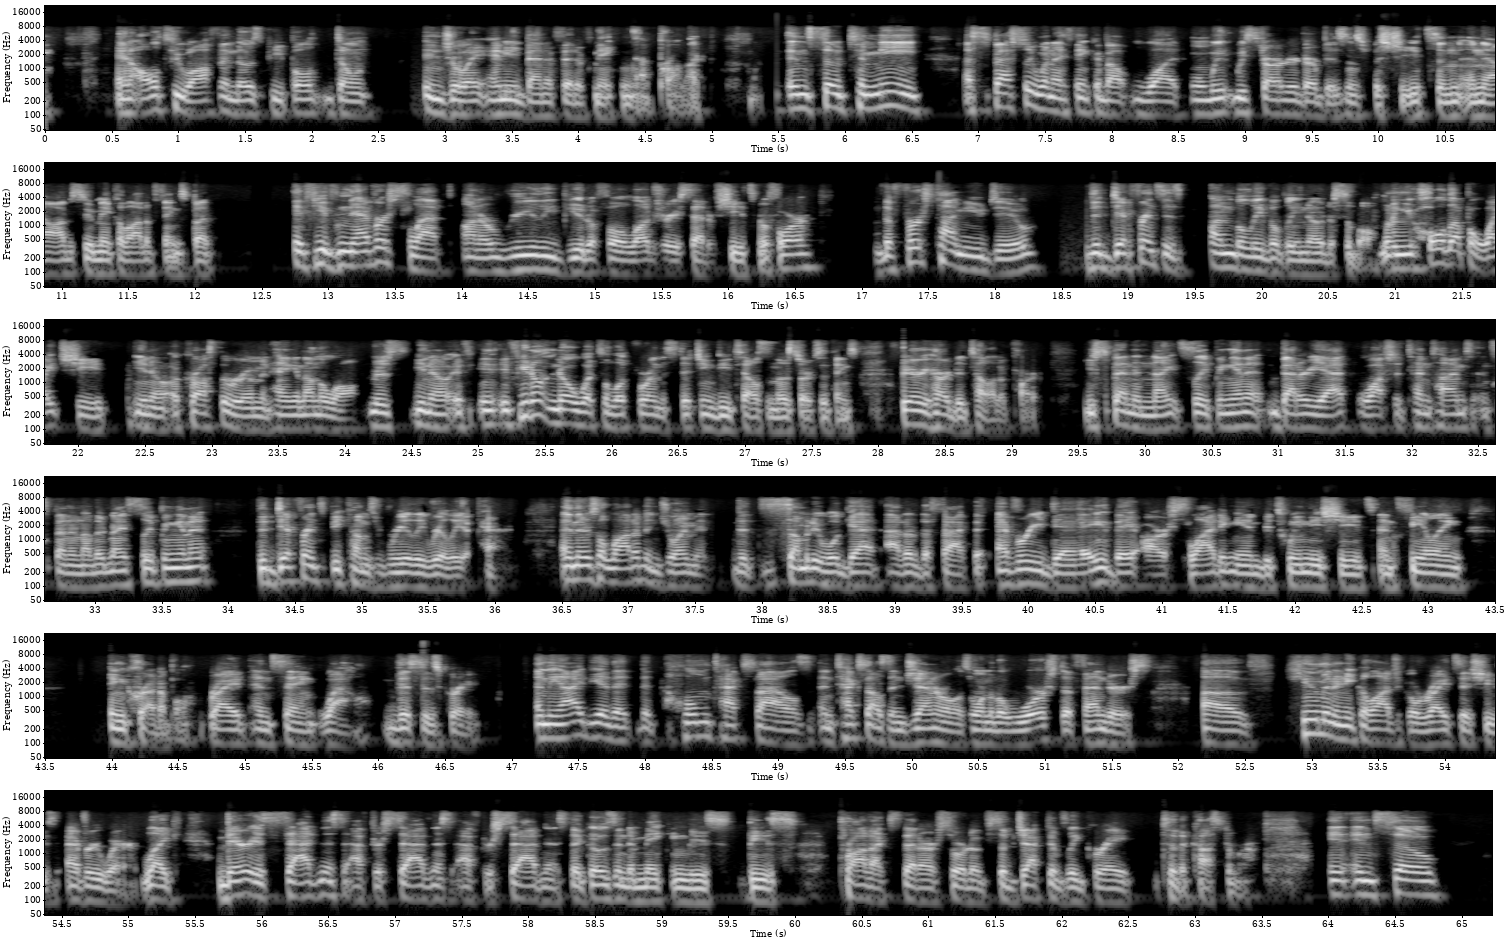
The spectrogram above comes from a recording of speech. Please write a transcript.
And all too often those people don't enjoy any benefit of making that product. And so to me, especially when I think about what, when we, we started our business with sheets and, and now obviously we make a lot of things, but if you've never slept on a really beautiful luxury set of sheets before, the first time you do, the difference is unbelievably noticeable. When you hold up a white sheet, you know, across the room and hang it on the wall, there's, you know, if if you don't know what to look for in the stitching details and those sorts of things, very hard to tell it apart. You spend a night sleeping in it, better yet, wash it 10 times and spend another night sleeping in it, the difference becomes really really apparent. And there's a lot of enjoyment that somebody will get out of the fact that every day they are sliding in between these sheets and feeling incredible, right? And saying, wow, this is great and the idea that that home textiles and textiles in general is one of the worst offenders of human and ecological rights issues everywhere. Like there is sadness after sadness after sadness that goes into making these these products that are sort of subjectively great to the customer. And, and so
